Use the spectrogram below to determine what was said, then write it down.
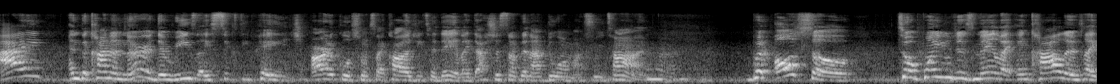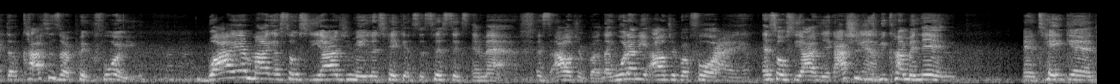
I am the kind of nerd that reads like sixty page articles from Psychology Today. Like that's just something I do on my free time. Mm-hmm. But also, to a point you just made, like in college, like the classes are picked for you. Mm-hmm. Why am I a sociology major taking statistics and math? It's algebra. Like what I need algebra for Right. and sociology. Like I should Yeah. just be coming in and taking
